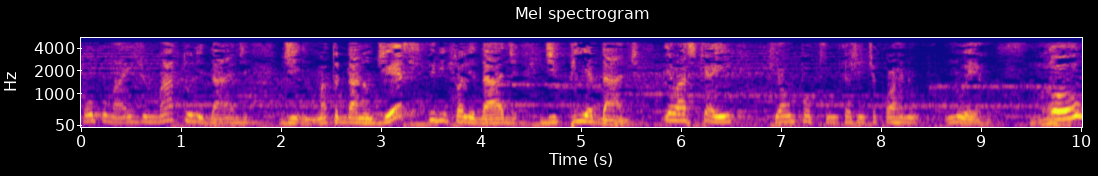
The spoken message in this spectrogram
pouco mais de maturidade, de maturidade não, de espiritualidade, de piedade. E eu acho que aí que é um pouquinho que a gente corre no, no erro. Mano. Ou,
